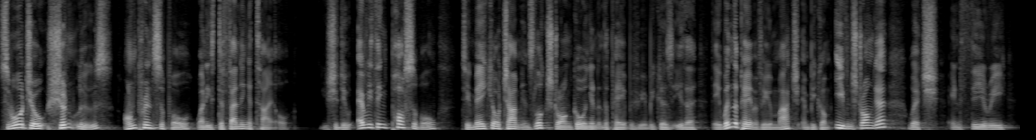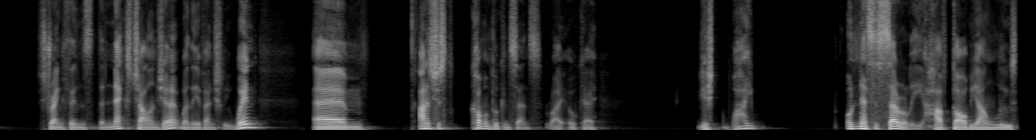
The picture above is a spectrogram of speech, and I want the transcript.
Samoa Joe shouldn't lose on principle when he's defending a title. You should do everything possible to make your champions look strong going into the pay per view because either they win the pay per view match and become even stronger, which in theory strengthens the next challenger when they eventually win. Um, and it's just common book and sense, right? Okay. You sh- why unnecessarily have Darby Allin lose?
